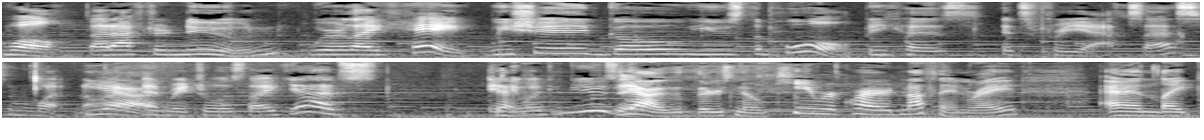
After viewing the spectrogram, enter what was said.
well, that afternoon, we were like, hey, we should go use the pool because it's free access and whatnot. Yeah. And Rachel was like, yeah, it's Yeah. anyone can use it. yeah, there's no key required, nothing, right? And like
